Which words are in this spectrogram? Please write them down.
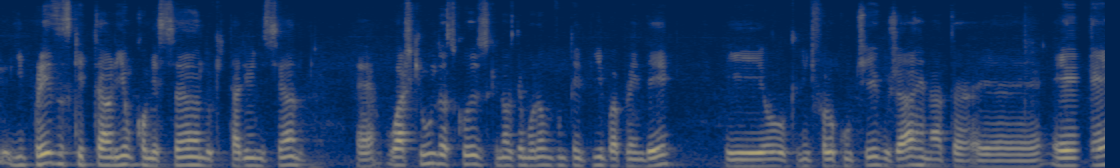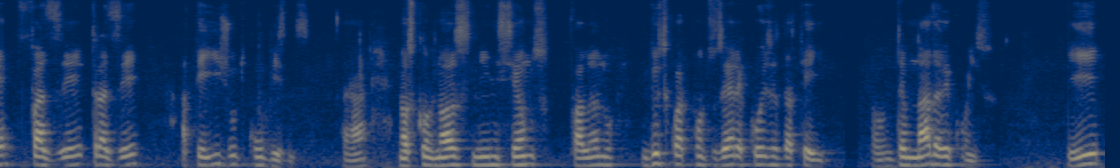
empresas que estariam começando, que estariam iniciando, é, eu acho que uma das coisas que nós demoramos um tempinho para aprender, e o que a gente falou contigo já, Renata, é, é, é fazer, trazer a TI junto com o business. Tá? Nós, nós iniciamos falando indústria 4.0 é coisa da TI. Então, não temos nada a ver com isso. E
